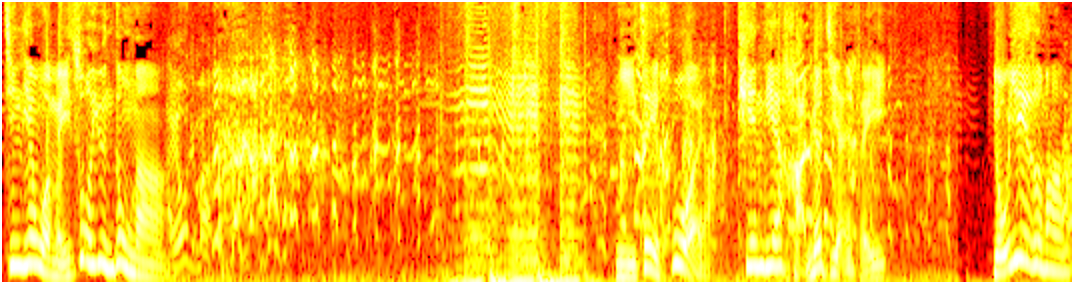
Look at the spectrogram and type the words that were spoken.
今天我没做运动啊。哎呦我的妈！你这货呀，天天喊着减肥。有意思吗？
